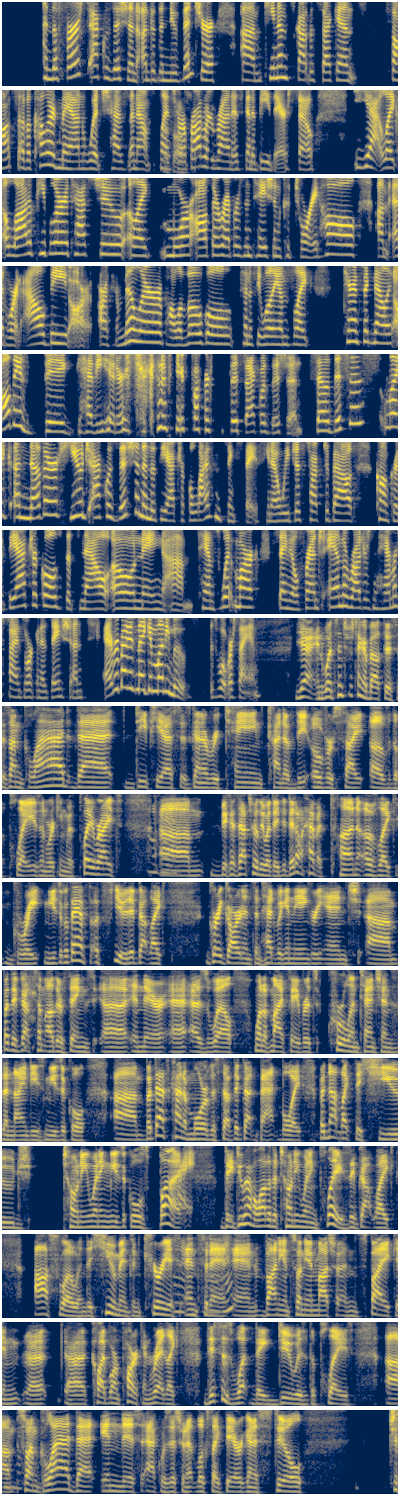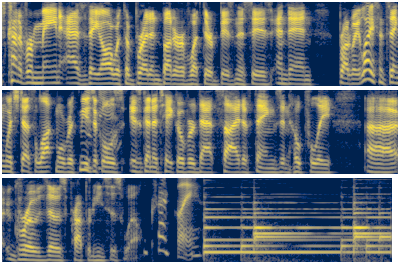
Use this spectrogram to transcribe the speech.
And the first acquisition under the new venture, um, Keenan Scott II's Thoughts of a Colored Man, which has announced plans That's for awesome. a Broadway run, is going to be there. So, yeah, like a lot of people are attached to like more author representation. Katori Hall, um, Edward Albee, Ar- Arthur Miller, Paula Vogel, Tennessee Williams, like Terrence McNally, all these big heavy hitters are going to be part of this acquisition. So this is like another huge acquisition in the theatrical licensing space. You know, we just talked about Concord Theatricals that's now owning um, Tams Witmark, Samuel French, and the Rodgers and Hammerstein's organization. Everybody's making money moves, is what we're saying. Yeah, and what's interesting about this is I'm glad that DPS is going to retain kind of the oversight of the plays and working with playwrights, um, because that's really what they did. They don't have a ton of like great musicals. They have a few. They've got like Grey Gardens and Hedwig and the Angry Inch, um, but they've got some other things uh, in there uh, as well. One of my favorites, Cruel Intentions, the '90s musical, um, but that's kind of more of the stuff. They've got Bat Boy, but not like the huge Tony-winning musicals, but Right. They do have a lot of the Tony winning plays. They've got like Oslo and The Humans and Curious Incident and Vanya and Sonia and Masha and Spike and uh, uh, Clybourne Park and Red. Like this is what they do is the plays. Um, So I'm glad that in this acquisition, it looks like they are going to still just kind of remain as they are with the bread and butter of what their business is. And then Broadway licensing, which does a lot more with musicals, is going to take over that side of things and hopefully uh, grow those properties as well. Exactly. Thank you.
